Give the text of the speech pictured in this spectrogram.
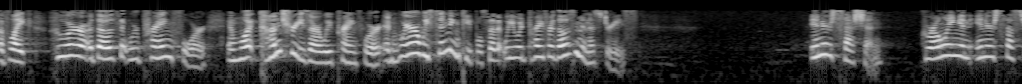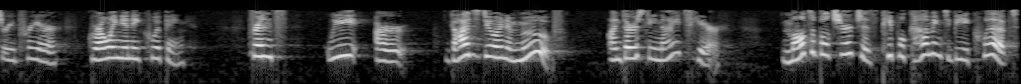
of like, who are those that we're praying for? And what countries are we praying for? And where are we sending people so that we would pray for those ministries? Intercession. Growing in intercessory prayer. Growing in equipping. Friends, we are, God's doing a move on Thursday nights here multiple churches, people coming to be equipped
